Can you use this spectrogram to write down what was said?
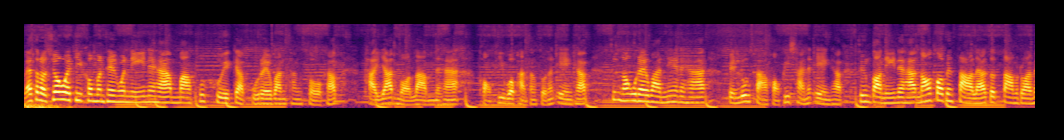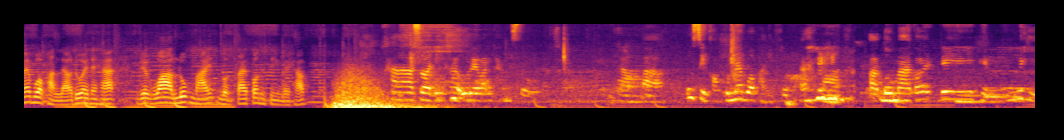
และสำหรับช่วงเวทีคมบันเทิงวันนี้นะฮะมาพูดคุยกับอุไรวันทางโสครับทายาทหมอลำนะฮะของพี่บัวผันทางโสนั่นเองครับซึ่งน้องอุไรวันเนี่ยนะฮะเป็นลูกสาวของพี่ชายนั่นเองครับซึ่งตอนนี้นะฮะน้องโตเป็นสาวแล้วจนตามรอยแม่บัวผันแล้วด้วยนะฮะเรียกว่าลูกไม้หล่นใต้ต้นจริงๆเลยครับ ค่ะ สวัสดีค่ะ อุไรวันทางโสนะคะอ่า ลูกศิษย์ของคุณแม่บัวผันอีกคนค่ะอ่าโตมาก็ได้เห็นวิถี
